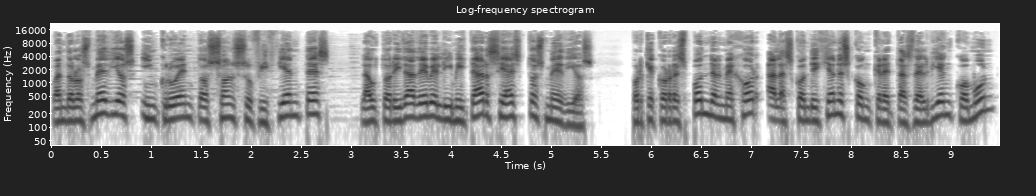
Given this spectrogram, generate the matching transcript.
Cuando los medios incruentos son suficientes, la autoridad debe limitarse a estos medios, porque corresponden mejor a las condiciones concretas del bien común,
